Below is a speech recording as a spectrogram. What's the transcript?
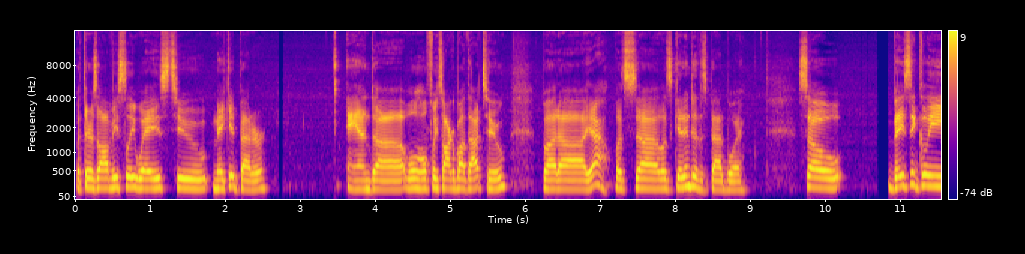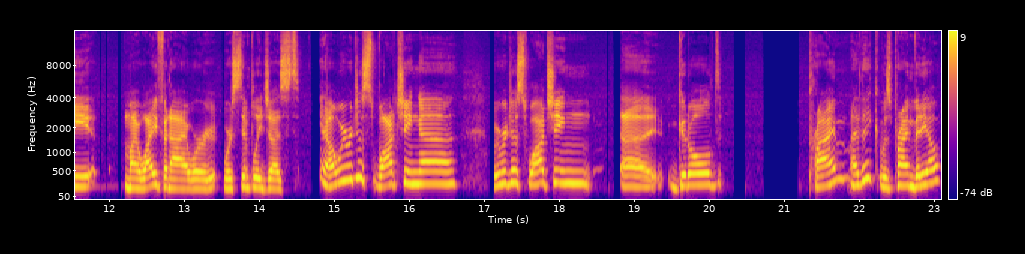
But there's obviously ways to make it better. And uh, we'll hopefully talk about that too. But uh, yeah, let's uh, let's get into this bad boy. So basically, my wife and I were were simply just you know we were just watching uh, we were just watching uh, good old Prime. I think it was Prime Video,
